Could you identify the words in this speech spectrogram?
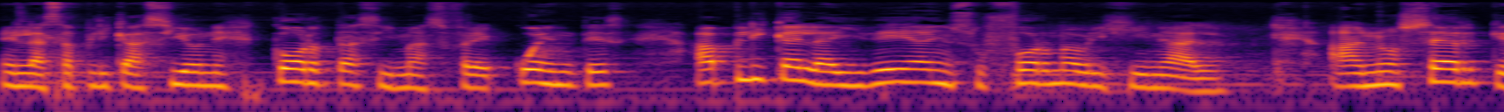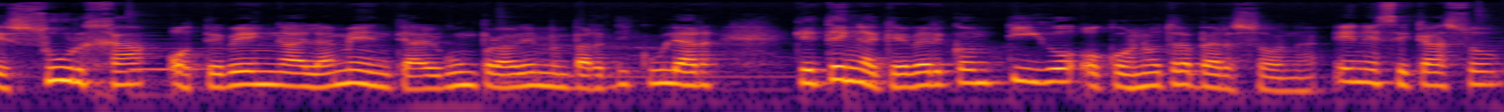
En las aplicaciones cortas y más frecuentes aplica la idea en su forma original, a no ser que surja o te venga a la mente algún problema en particular que tenga que ver contigo o con otra persona. En ese caso,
